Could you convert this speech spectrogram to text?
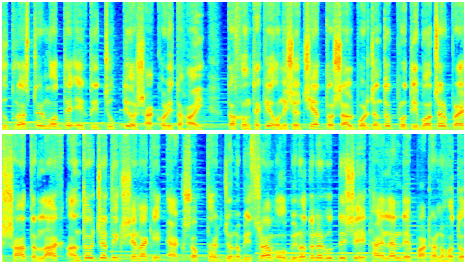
যুক্তরাষ্ট্রের মধ্যে একটি চুক্তিও স্বাক্ষরিত হয়। তখন থেকে উনিশশো ছিয়াত্তর সাল পর্যন্ত প্রতি বছর প্রায় সাত লাখ আন্তর্জাতিক সেনাকে এক সপ্তাহের জন্য বিশ্রাম ও বিনোদনের উদ্দেশ্যে থাইল্যান্ডে পাঠানো হতো।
